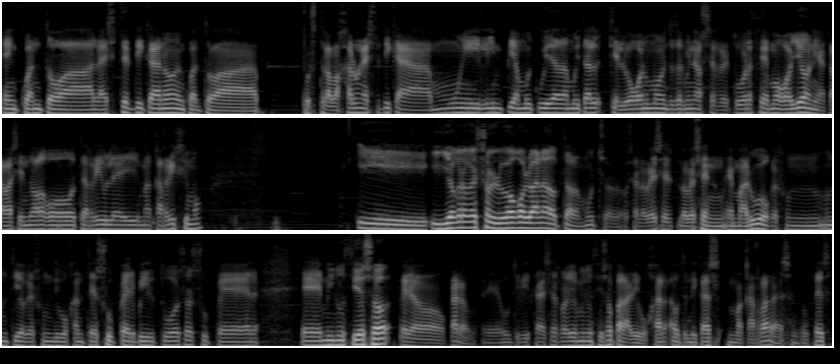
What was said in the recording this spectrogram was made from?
en cuanto a la estética, ¿no? En cuanto a pues trabajar una estética muy limpia, muy cuidada, muy tal, que luego en un momento determinado se retuerce mogollón y acaba siendo algo terrible y macarrísimo. Y, y yo creo que eso luego lo han adoptado mucho. O sea, lo ves, lo ves en, en que es un, tío que es un dibujante súper virtuoso, súper eh, minucioso, pero claro, eh, utiliza ese rollo minucioso para dibujar auténticas macarradas. Entonces,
